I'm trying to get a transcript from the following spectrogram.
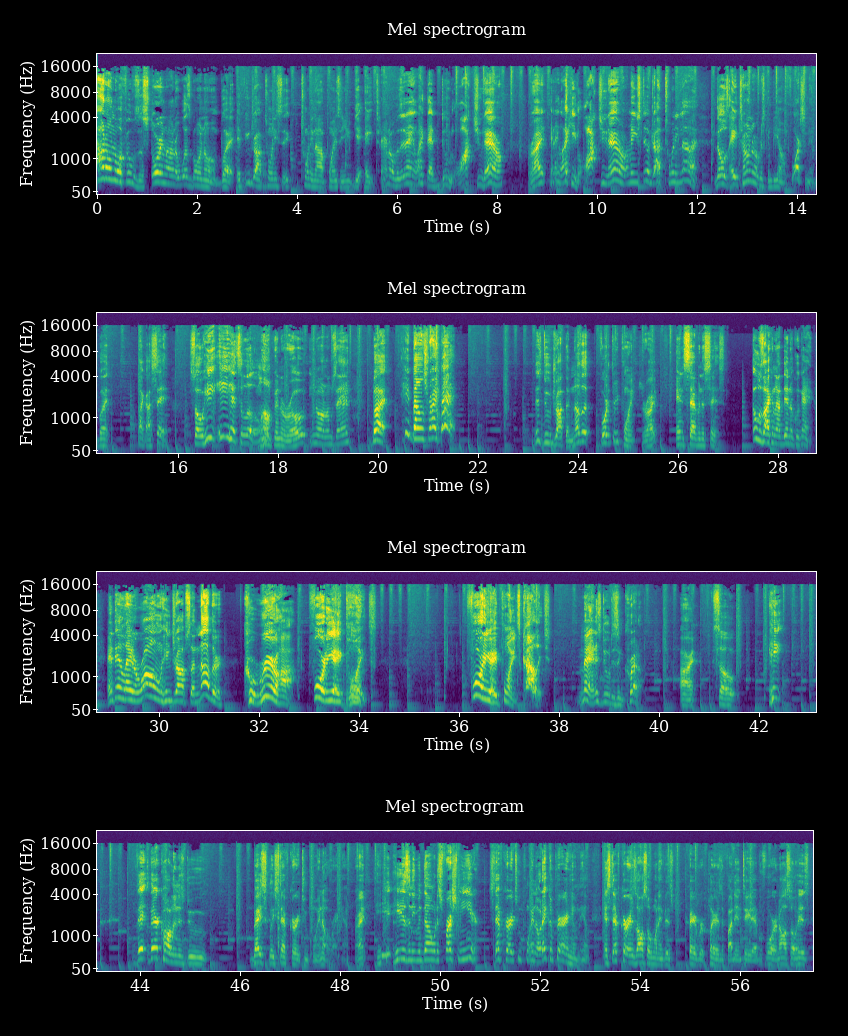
I don't know if it was a storyline or what's going on, but if you drop 26, 29 points and you get eight turnovers, it ain't like that dude locked you down, right? It ain't like he locked you down. I mean, you still dropped 29. Those eight turnovers can be unfortunate, but like I said, so he he hits a little lump in the road, you know what I'm saying? But he bounced right back. This dude dropped another 43 points, right? And seven assists. It was like an identical game. And then later on, he drops another career high 48 points. 48 points, college. Man, this dude is incredible. All right, so he they, they're calling this dude basically Steph Curry 2.0 right now, right? He, he isn't even done with his freshman year. Steph Curry 2.0, they comparing him to him. And Steph Curry is also one of his favorite players, if I didn't tell you that before, and also his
